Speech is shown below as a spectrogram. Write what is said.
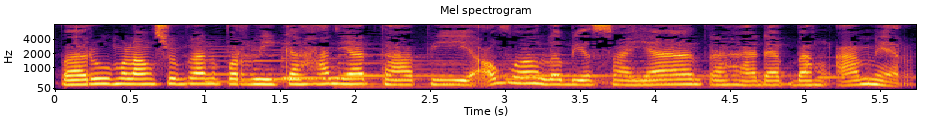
baru melangsungkan pernikahannya tapi Allah lebih sayang terhadap Bang Amir.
